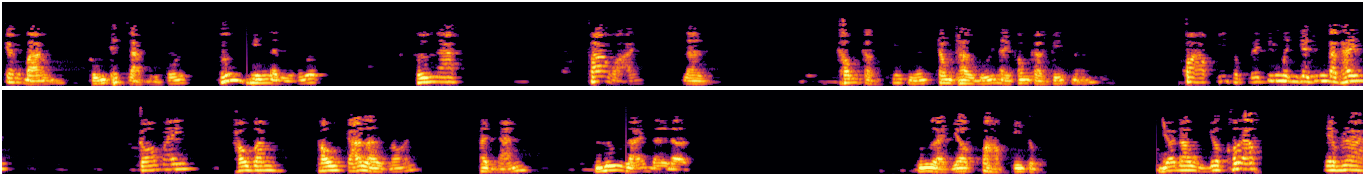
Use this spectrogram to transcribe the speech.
các bạn cũng thích làm điều vô ích. Hướng thiện là điều vô ích. Hướng ác, phá hoại là không cần thiết nữa. Trong thời buổi này không cần thiết nữa. Khoa học kỹ thuật để chứng minh cho chúng ta thấy. Có mấy thâu văn, thâu cả lời nói, hình ảnh, lưu lại đời đời. Cũng là do khoa học kỹ thuật. Do đâu? Do khối óc đem ra,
